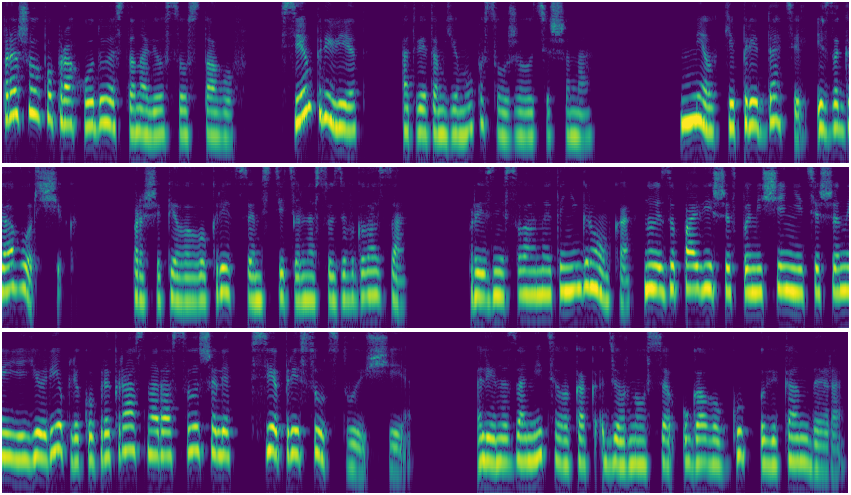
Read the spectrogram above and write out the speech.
прошел по проходу и остановился у столов. «Всем привет!» Ответом ему послужила тишина. «Мелкий предатель и заговорщик!» прошипела Лукреция, мстительно сузив глаза. Произнесла она это негромко, но из-за повисшей в помещении тишины ее реплику прекрасно расслышали все присутствующие. Лина заметила, как дернулся уголок губ у Викандера.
